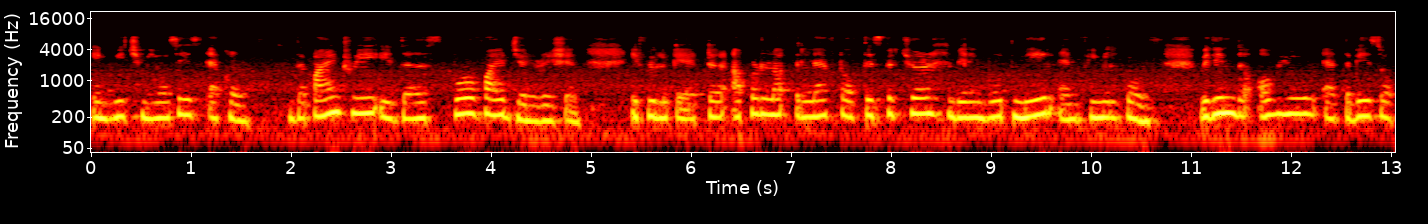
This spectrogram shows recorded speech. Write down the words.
in which meiosis occurs. The pine tree is the sporophyte generation. If you look at the upper left of this picture, bearing both male and female cones. Within the ovule at the base of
